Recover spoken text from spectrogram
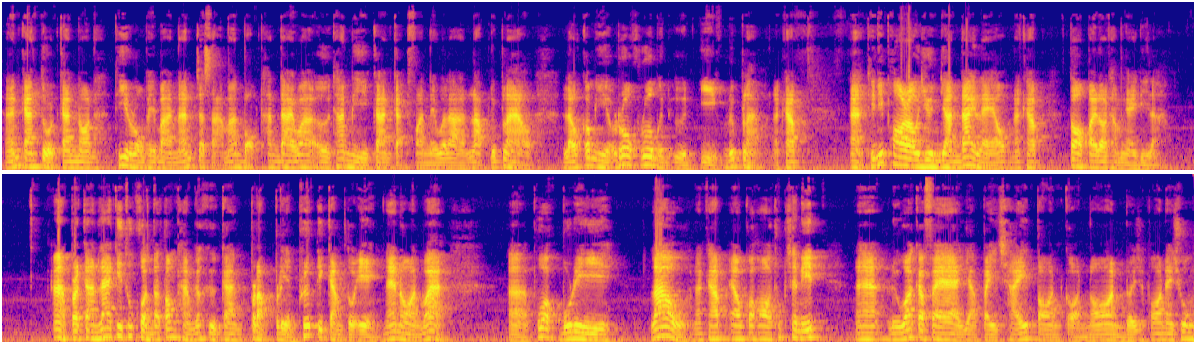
ดังนั้นการตรวจการนอนที่โรงพยาบาลนั้นจะสามารถบอกท่านได้ว่าเออถ้ามีการกัดฟันในเวลาหลับหรือเปล่า แล้วก็มีโรคร่วมอื่น ๆ อีกหรือเปล่านะครับอะทีนี้พอเรายืนยันได้แล้วนะครับต่อไปเราทำไงดีล่ะ อะประการแรกที่ทุกคนจะต้องทำก็คือการปรับเปลี่ยนพฤติกรรมตัวเอง แน่นอนว่าพวกบุหรี่เหล้านะครับแอลกอฮอล์ทุกชนิดนะฮะหรือว่ากาแฟอย่าไปใช้ตอนก่อนนอน โดยเฉพาะในช่วง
